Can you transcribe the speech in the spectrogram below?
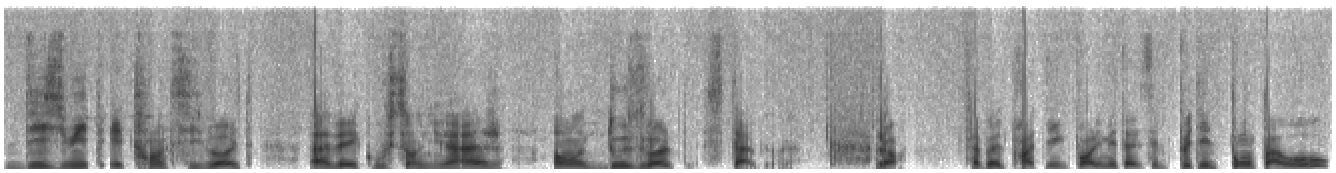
18 et 36 volts, avec ou sans nuage, en 12 volts stable. Alors, ça peut être pratique pour alimenter cette petite pompe à eau,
